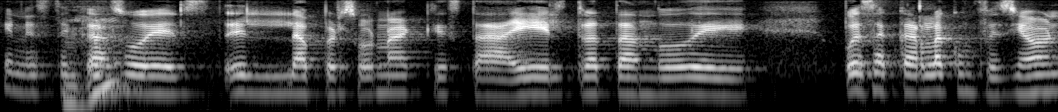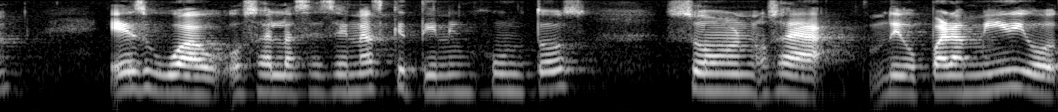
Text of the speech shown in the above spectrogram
en este caso es el- la persona que está él tratando de, pues, sacar la confesión, es wow. O sea, las escenas que tienen juntos son, o sea, digo, para mí, digo,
